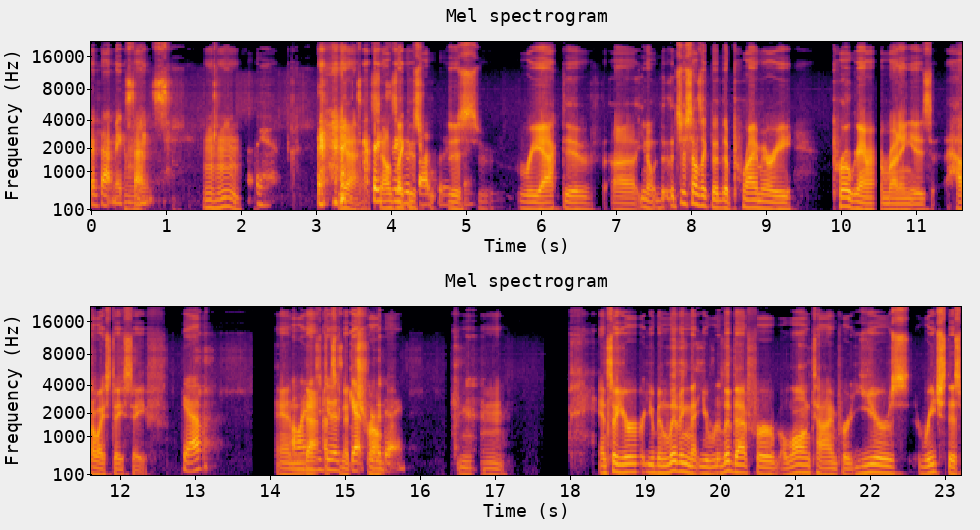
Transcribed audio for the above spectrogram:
if that makes mm. sense. Mm-hmm. Yeah, it sounds like this this reactive. Uh, you know, it just sounds like the the primary program I'm running is how do I stay safe? Yeah. And all I need to do is get trump, through the day. Mm-hmm. And so you're you've been living that you lived that for a long time for years reached this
